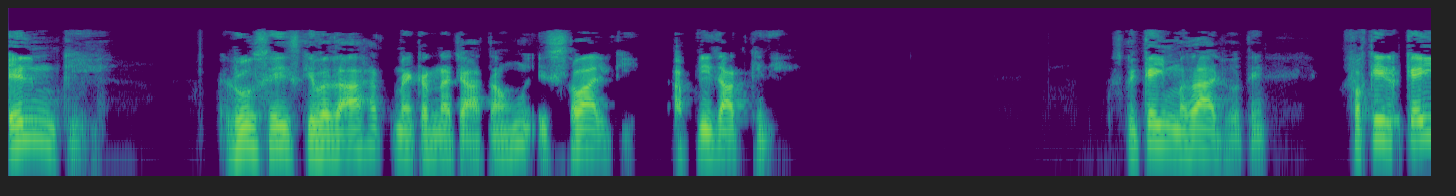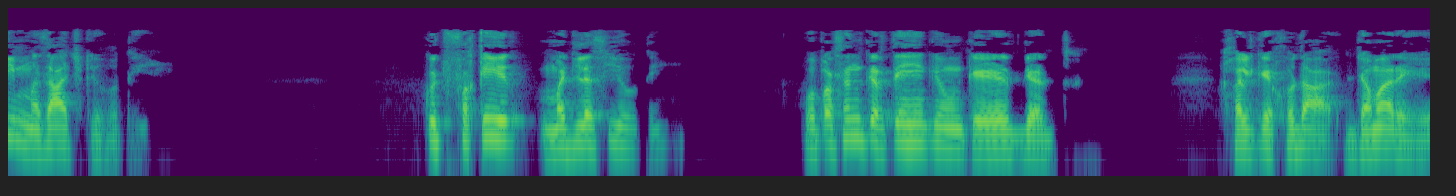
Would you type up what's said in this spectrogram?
علم کی، روح سے اس کی وضاحت میں کرنا چاہتا ہوں، اس سوال کی، اپنی ذات کی نہیں۔ اس کے کئی مزاج ہوتے ہیں۔ فقیر کئی مزاج کے ہوتے ہیں۔ کچھ فقیر مجلسی ہوتے ہیں۔ وہ پسند کرتے ہیں کہ ان کے ارد گرد خلق خدا جمع رہے۔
